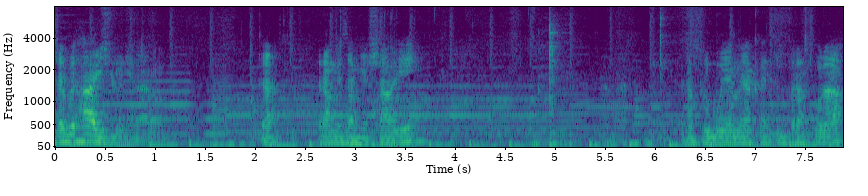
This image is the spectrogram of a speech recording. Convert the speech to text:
żeby hajźlu nie narobił. Tak, ramy zamieszali. Teraz próbujemy jaka jest temperatura.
